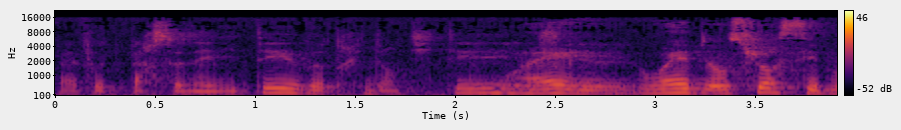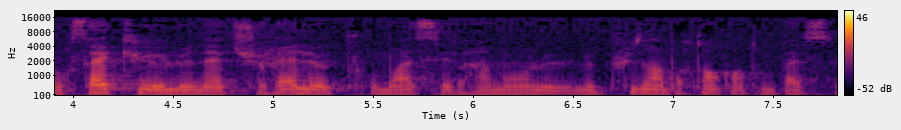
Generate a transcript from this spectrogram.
bah, votre personnalité, votre identité Oui, ouais, bien sûr. C'est pour ça que le naturel, pour moi, c'est vraiment le, plus important quand on passe,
